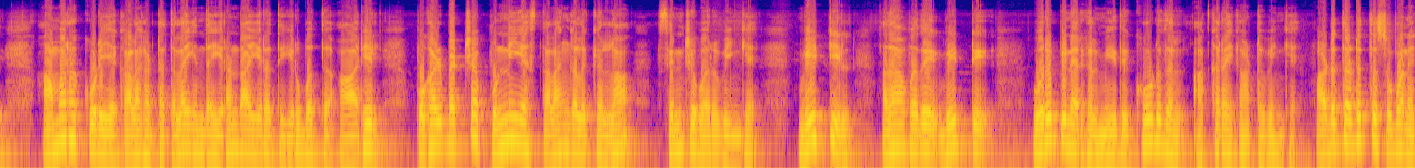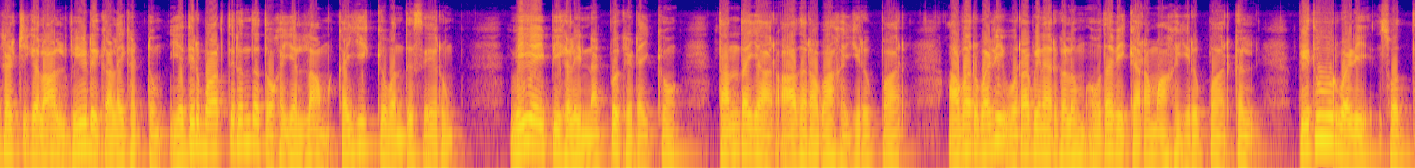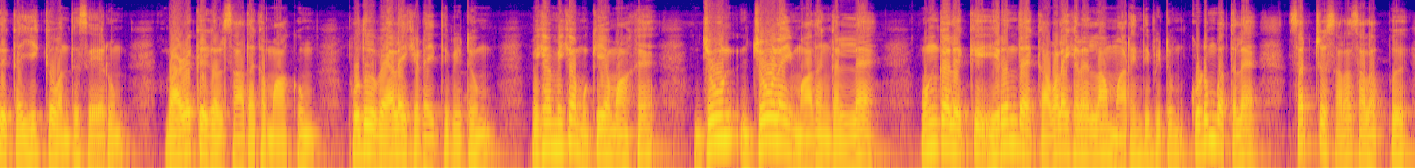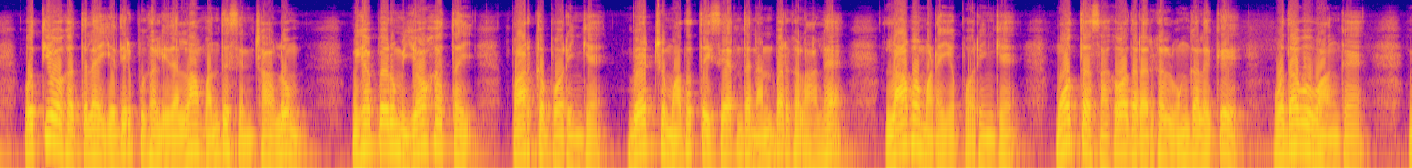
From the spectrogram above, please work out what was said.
அமரக்கூடிய காலகட்டத்தில் இந்த இரண்டாயிரத்தி இருபத்தி ஆறில் புகழ்பெற்ற புண்ணிய ஸ்தலங்களுக்கெல்லாம் சென்று வருவீங்க. வீட்டில் அதாவது வீட்டு உறுப்பினர்கள் மீது கூடுதல் அக்கறை காட்டுவீங்க. அடுத்தடுத்த சுப நிகழ்ச்சிகளால் வீடு களைகட்டும் எதிர்பார்த்திருந்த தொகையெல்லாம் கைக்கு வந்து சேரும். விஐபிகளின் நட்பு கிடைக்கும். தந்தையார் ஆதரவாக இருப்பார். அவர் வழி உறவினர்களும் உதவிகரமாக இருப்பார்கள். பிதூர் வழி சொத்து கைக்கு வந்து சேரும். வழக்குகள் சாதகமாகும். புது வேலை கிடைத்துவிடும். மிக மிக முக்கியமாக ஜூன் ஜூலை மாதங்களில் உங்களுக்கு இருந்த கவலைகளெல்லாம் மறைந்துவிடும். குடும்பத்தில் சற்று சலசலப்பு உத்தியோகத்தில் எதிர்ப்புகள் இதெல்லாம் வந்து சென்றாலும் மிக பெரும் யோகத்தை பார்க்க போகிறீங்க வேற்று மதத்தை சேர்ந்த நண்பர்களால் லாபம் அடைய போகிறீங்க மூத்த சகோதரர்கள் உங்களுக்கு உதவுவாங்க.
